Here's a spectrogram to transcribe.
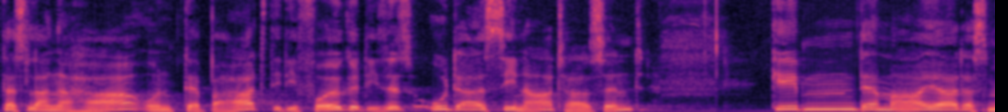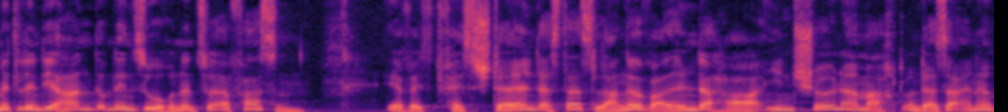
Das lange Haar und der Bart, die die Folge dieses Udasinata sind, geben der Maya das Mittel in die Hand, um den Suchenden zu erfassen. Er wird feststellen, dass das lange wallende Haar ihn schöner macht und dass er eine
